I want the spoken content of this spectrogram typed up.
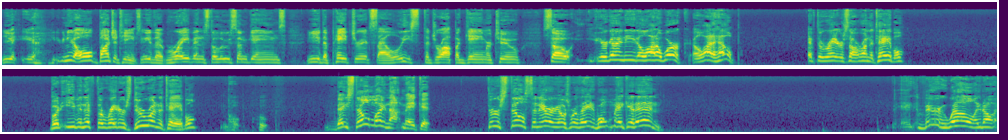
You, you, you need a whole bunch of teams. You need the Ravens to lose some games. You need the Patriots at least to drop a game or two. So you're going to need a lot of work, a lot of help if the Raiders don't run the table. But even if the Raiders do run the table, they still might not make it. There's still scenarios where they won't make it in. very well, you know,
